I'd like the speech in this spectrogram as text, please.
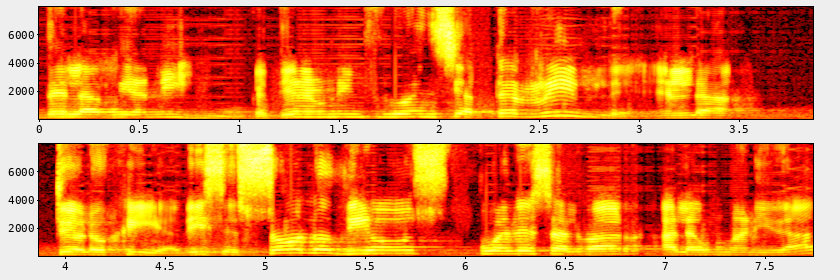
del arrianismo, que tienen una influencia terrible en la teología. Dice, solo Dios puede salvar a la humanidad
